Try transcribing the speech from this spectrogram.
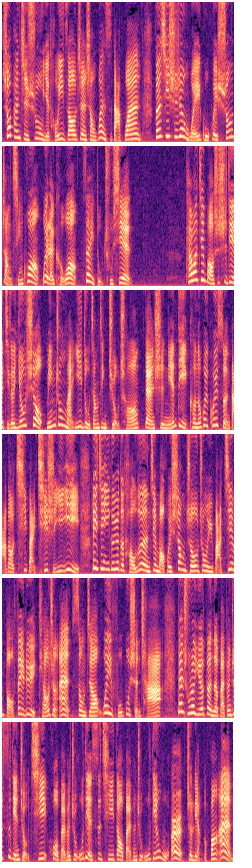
收盘指数也头一遭站上万四大关。分析师认为，股汇双涨情况未来可望再度出现。台湾健保是世界级的优秀，民众满意度将近九成，但是年底可能会亏损达到七百七十一亿。历经一个月的讨论，健保会上周终于把健保费率调整案送交卫福部审查。但除了原本的百分之四点九七或百分之五点四七到百分之五点五二这两个方案，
